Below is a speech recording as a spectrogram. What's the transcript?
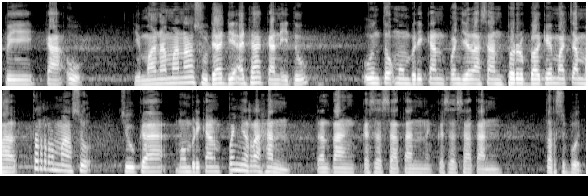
PKU. Di mana-mana sudah diadakan itu untuk memberikan penjelasan berbagai macam hal termasuk juga memberikan penyerahan tentang kesesatan-kesesatan tersebut.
